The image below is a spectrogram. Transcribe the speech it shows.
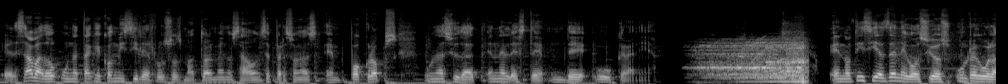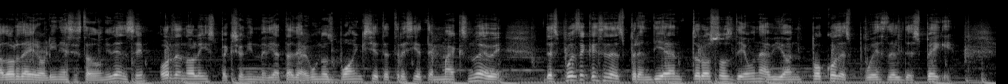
El sábado, un ataque con misiles rusos mató al menos a 11 personas en Pokrovsk, una ciudad en el este de Ucrania. En noticias de negocios, un regulador de aerolíneas estadounidense ordenó la inspección inmediata de algunos Boeing 737 MAX 9 después de que se desprendieran trozos de un avión poco después del despegue.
